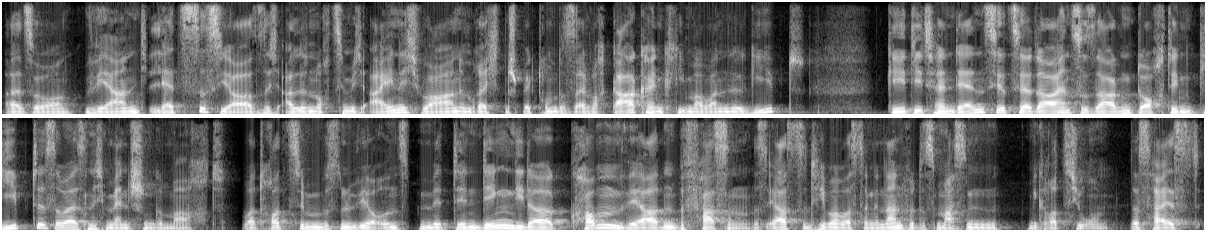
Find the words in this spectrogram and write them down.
Also während letztes Jahr sich alle noch ziemlich einig waren im rechten Spektrum, dass es einfach gar keinen Klimawandel gibt, geht die Tendenz jetzt ja dahin zu sagen, doch, den gibt es, aber er ist nicht menschengemacht. Aber trotzdem müssen wir uns mit den Dingen, die da kommen werden, befassen. Das erste Thema, was dann genannt wird, ist Massenmigration. Das heißt,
